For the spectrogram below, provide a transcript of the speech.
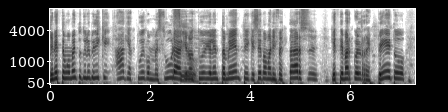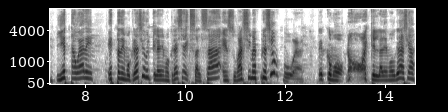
en este momento tú le pedís que, ah, que actúe con mesura, Sí, que no actúe violentamente, que sepa manifestarse, que este marco del respeto y esta weá de esta democracia, porque la democracia exalzada en su máxima expresión, pues. Es como, no, es que en la democracia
